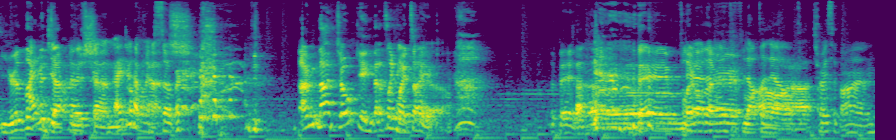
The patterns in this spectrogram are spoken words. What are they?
mean- You're like I the do that when I was definition. drunk. I do that when I'm of sober. I'm not joking. That's like my type. you. Babe. Uh-oh. Babe, flare alert. Fleur de Ah. Lille. Troye Sivan.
